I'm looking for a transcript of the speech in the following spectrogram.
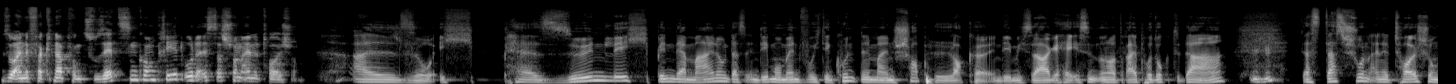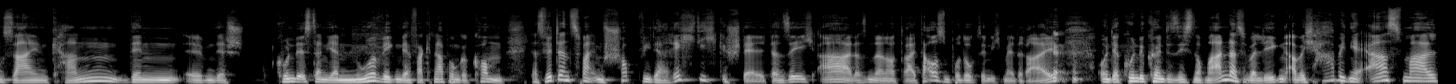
so eine Verknappung zu setzen konkret, oder ist das schon eine Täuschung? Also, ich persönlich bin der Meinung, dass in dem Moment, wo ich den Kunden in meinen Shop locke, indem ich sage, hey, es sind nur noch drei Produkte da, mhm. dass das schon eine Täuschung sein kann, denn ähm, der Kunde ist dann ja nur wegen der Verknappung gekommen. Das wird dann zwar im Shop wieder richtig gestellt, dann sehe ich, ah, da sind dann noch 3000 Produkte, nicht mehr drei. Und der Kunde könnte sich es nochmal anders überlegen, aber ich habe ihn ja erstmal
